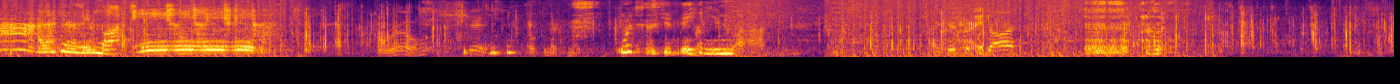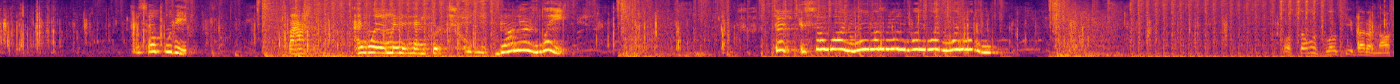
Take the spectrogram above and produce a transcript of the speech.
Ah. For real? Shit. Oh, come here, come here. What's this kid Come here. name? Ah, ah. In case if die, What's up with it? Wow. I went a minute ahead for down there's wait. There's, it's wait. Well, someone's low key about to knock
